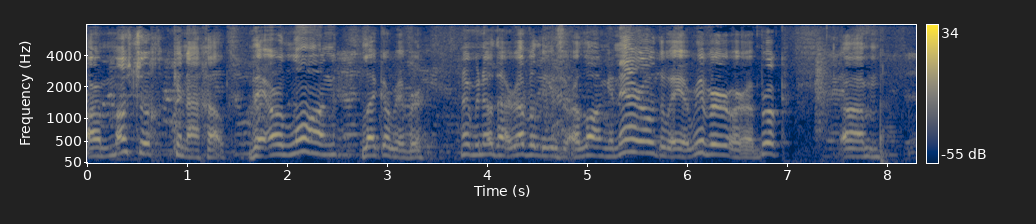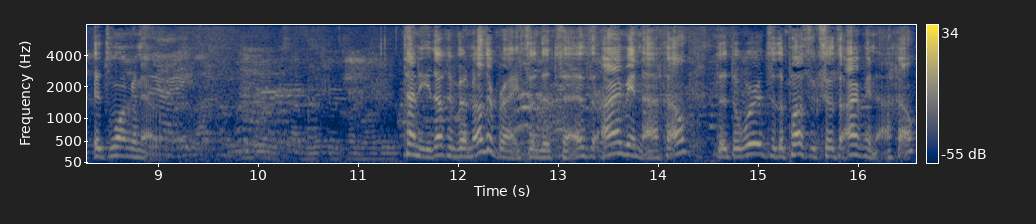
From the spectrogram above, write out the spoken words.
are mashuch kenachal. They are long like a river. Now we know that arava leaves are long and narrow, the way a river or a brook um, it's long and narrow. Tani Yidach, have another brisa that says Arve Nachal, that the words of the pasuk says Arve Nachal,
